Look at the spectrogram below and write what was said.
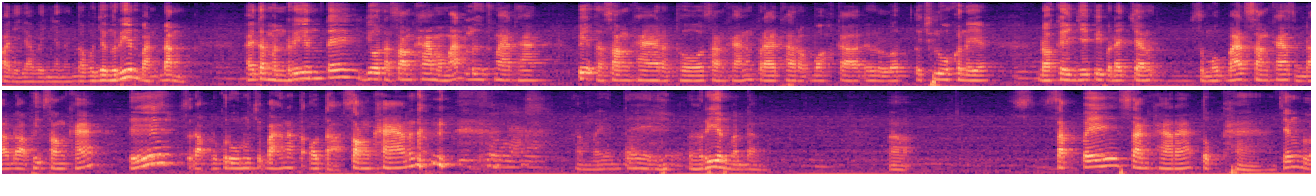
បច្ចយាវិញ្ញាណហ្នឹងដល់ពេលយើងរៀនបានដឹងហើយតែមិនរៀនទេយកតែសង្ខារមួយម៉ាត់ឮស្មាថាពាក្យថាសង្ខារធោសង្ខារហ្នឹងប្រែថារបស់កើតឬរលត់ទៅឆ្លោះគ្នាដល់គេនិយាយពីបរិច្ចាសមុបាទសង្ខារសំដៅដល់អភិសង្ខារទេស្ដាប់លោកគ្រូនោះច្បាស់ណាស់ទៅឲ្យតាសង្ខារហ្នឹងគឺណាថាមែនទេអឺរៀនបានដឹងអ សัพពេសង្ខារាទុក្ខាអញ្ចឹងរ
